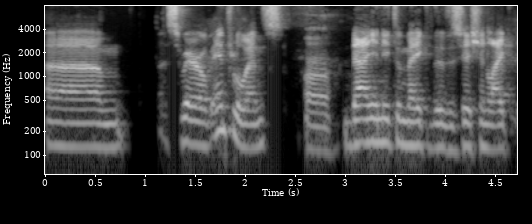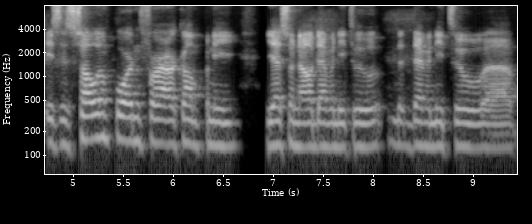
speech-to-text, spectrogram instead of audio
um, sphere of influence. Uh. Then you need to make the decision: like, is it so important for our company? Yes or no? Then we need to then we need to uh,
